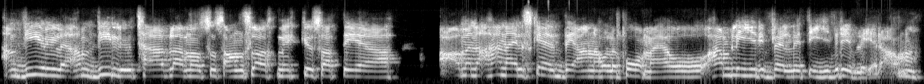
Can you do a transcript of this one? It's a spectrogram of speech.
Han vill, han vill ju tävla något så sanslöst mycket så att det ja, men han älskar det han håller på med och han blir väldigt ivrig blir han.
